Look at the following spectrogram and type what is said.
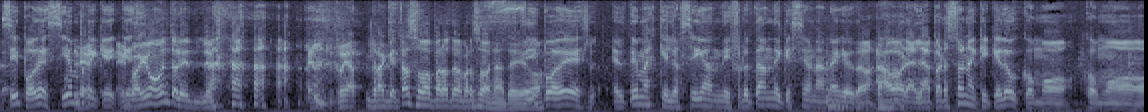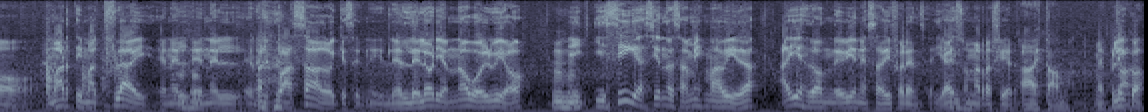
sí podés, siempre Le- que, en cualquier momento le- le- el ra- raquetazo va para otra persona, te Sí digo. podés. El tema es que lo sigan disfrutando y que sea una anécdota. Ahora, la persona que quedó como, como Marty McFly en el, en el, en el pasado y que se- el DeLorean no volvió y, y sigue haciendo esa misma vida, ahí es donde viene esa diferencia. Y a eso me refiero. Ahí estamos. ¿Me explico? Ah,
